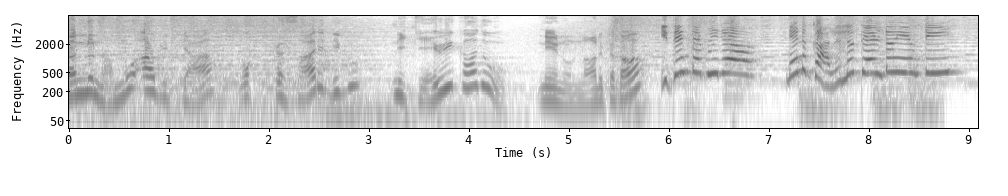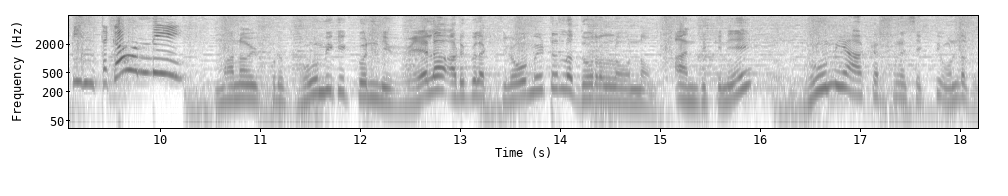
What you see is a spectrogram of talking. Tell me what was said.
నన్ను నమ్ము ఆదిత్య. ఒక్కసారి దిగు. నీకేమీ కాదు. నేనున్నాను కదా. ఇదేంట బీరా నేను గాలిలో తేలడం ఏమిటి? వింతగా ఉంది. మనం ఇప్పుడు భూమికి కొన్ని వేల అడుగుల కిలోమీటర్ల దూరంలో ఉన్నాం. అందుకనే భూమి ఆకర్షణ శక్తి ఉండదు.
